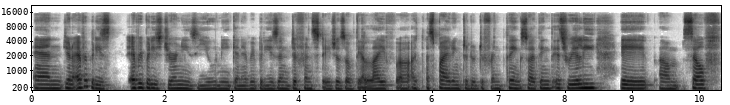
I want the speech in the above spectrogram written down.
and, you know, everybody's everybody's journey is unique and everybody is in different stages of their life uh, aspiring to do different things. So i think it's really a um, self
